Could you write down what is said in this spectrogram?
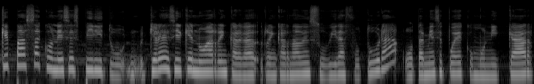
¿qué pasa con ese espíritu? ¿Quiere decir que no ha reencarnado en su vida futura o también se puede comunicar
